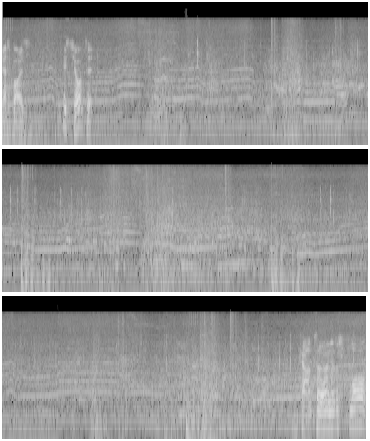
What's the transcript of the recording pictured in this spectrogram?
Yes boys, he's chalked it. Can't turn, I just float.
